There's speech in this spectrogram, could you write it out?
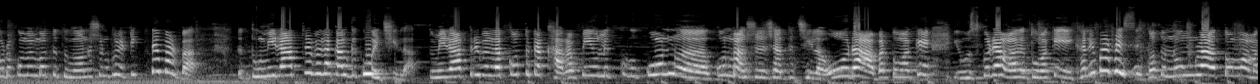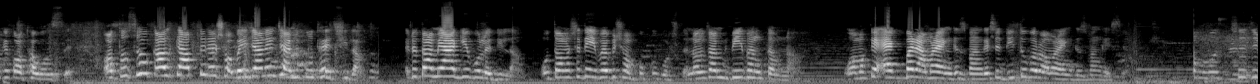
ওরকমের মতো তুমি অনশন করে টিকতে পারবা? তো তুমি রাত্রেবেলা কালকে কই ছিলা? তুমি রাত্রেবেলা কতটা খারাপ মেয়ে হলে কোন কোন মানুষের সাথে ছিলা? ওরা আবার তোমাকে ইউজ করে আমাকে, তোমাকে এখানে পাঠাইছে? কত নোংরা তম আমাকে কথা বলছে। অথচ কালকে আপনারা সবাই জানেন যে আমি কোথায় ছিলাম। এটা তো আমি আগে বলে দিলাম। ও তো আমার সাথে এইভাবে সম্পর্ক করছে। নাহলে তো আমি বিয়ে ভাঙতাম না। ও আমাকে একবার আমার অ্যাঙ্গেজ ভাঙাইছে, দ্বিতীয়বার আমার অ্যাঙ্গেজ ভাঙাইছে। হচ্ছে যে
